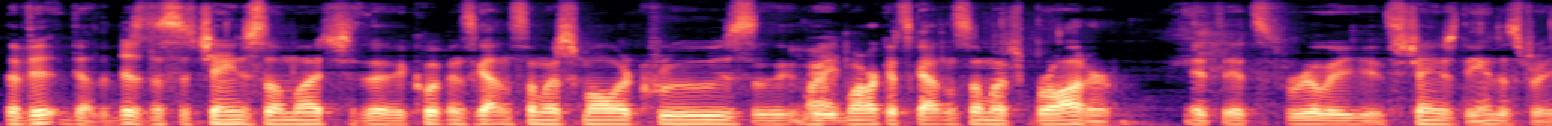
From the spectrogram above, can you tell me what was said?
the, vi- the the business has changed so much. The equipment's gotten so much smaller. Crews, the, the market's gotten so much broader. It, it's really it's changed the industry.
